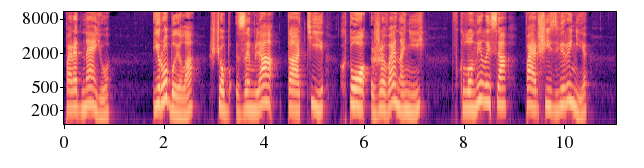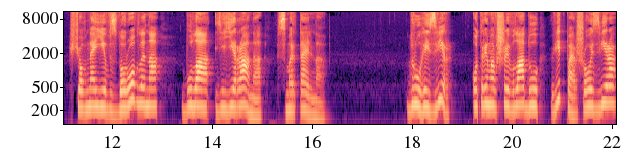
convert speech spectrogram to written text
перед нею і робила, щоб земля та ті, хто живе на ній, вклонилися першій звірині, що в неї вздоровлена була її рана смертельна. Другий звір, отримавши владу від першого звіра,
